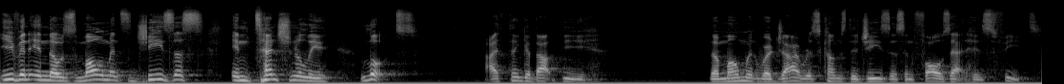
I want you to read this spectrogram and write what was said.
Even in those moments, Jesus intentionally looked. I think about the, the moment where Jairus comes to Jesus and falls at his feet.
